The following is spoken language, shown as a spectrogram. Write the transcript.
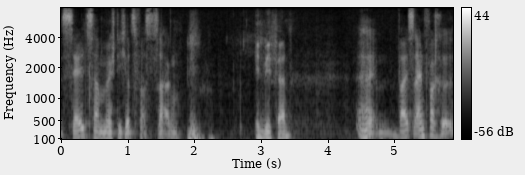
seltsam, möchte ich jetzt fast sagen. Inwiefern? Äh, weil es einfach äh,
